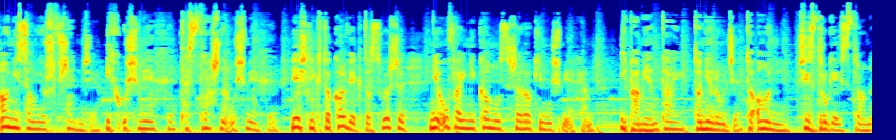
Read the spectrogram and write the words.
Oni są już wszędzie. Ich uśmiechy, te straszne uśmiechy. Jeśli ktokolwiek to słyszy, nie ufaj nikomu z szerokim uśmiechem. I pamiętaj, to nie ludzie, to oni, ci z drugiej strony.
